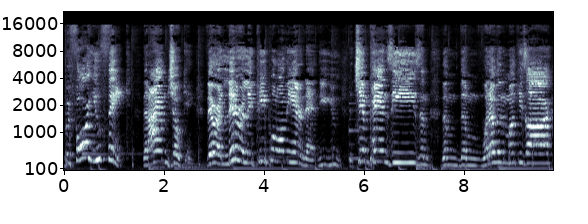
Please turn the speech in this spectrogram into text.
before you think that I am joking. There are literally people on the internet, you, you the chimpanzees and them them whatever the monkeys are,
